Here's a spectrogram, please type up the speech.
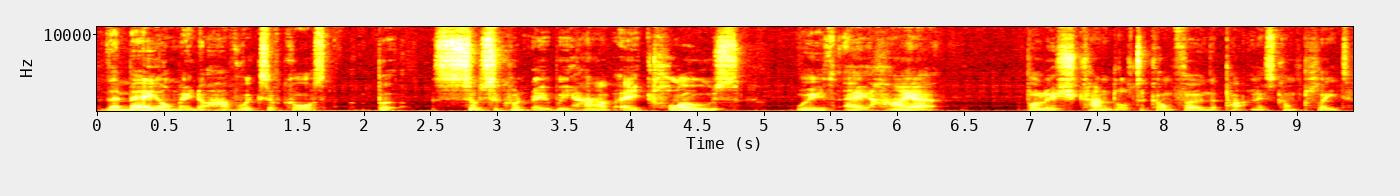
They may or may not have wicks of course but subsequently we have a close with a higher bullish candle to confirm the pattern is complete.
